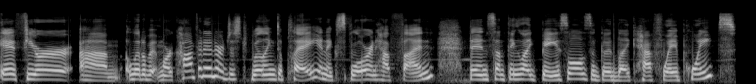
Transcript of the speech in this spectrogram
If you're um, a little bit more confident or just willing to play and explore and have fun, then something like basil is a good like halfway point.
